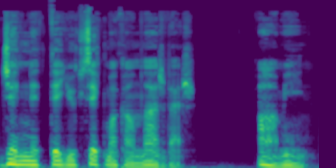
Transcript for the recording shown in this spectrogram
cennette yüksek makamlar ver. Amin.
